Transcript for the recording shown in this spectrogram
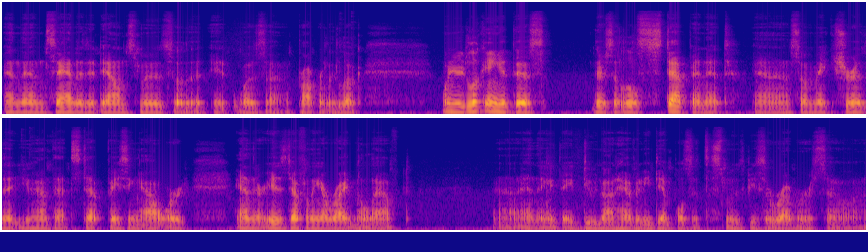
and then sanded it down smooth so that it was uh, properly look. When you're looking at this, there's a little step in it, uh, so make sure that you have that step facing outward and there is definitely a right and a left. Uh, and they, they do not have any dimples. It's a smooth piece of rubber, so uh,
